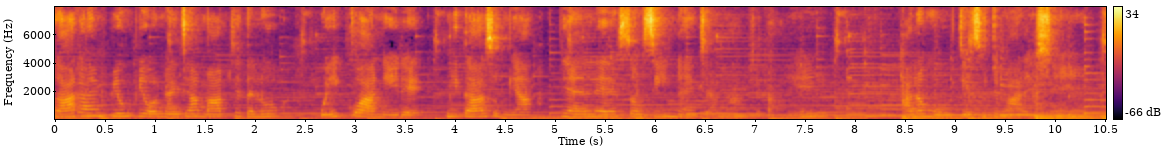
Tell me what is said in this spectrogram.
သားတိုင်းပြုံးပျော်နိုင်ကြမှာဖြစ်တယ်လို့ဝေးကွာနေတဲ့မိသားစုများပြန်လဲစုံစည်းနိုင်ကြမှာဖြစ်ပါတယ်အားလုံးကိုကျေးဇူးတင်ပါတယ်ရှင်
